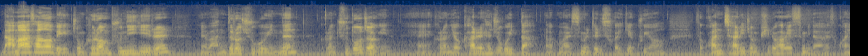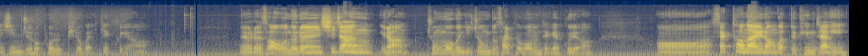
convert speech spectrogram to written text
남아 산업이 좀 그런 분위기를 예, 만들어주고 있는 그런 주도적인 예, 그런 역할을 해주고 있다라고 말씀을 드릴 수가 있겠고요. 그래서 관찰이 좀 필요하겠습니다. 그래서 관심주로 볼 필요가 있겠고요. 네, 그래서 오늘은 시장이랑 종목은 이 정도 살펴보면 되겠고요. 어, 섹터나 이런 것들 굉장히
